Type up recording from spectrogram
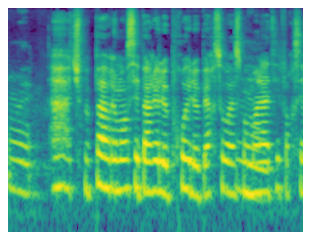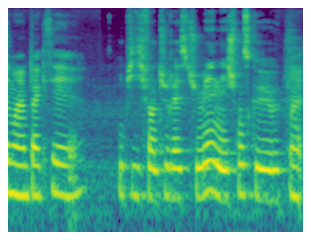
Ouais. ah, tu peux pas vraiment séparer le pro et le perso. À ce moment-là, t'es forcément impacté. Et puis, enfin, tu restes humaine et je pense que, Ouais.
